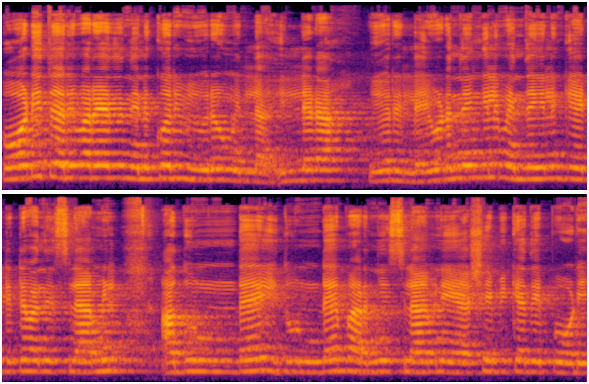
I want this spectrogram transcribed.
പോടി തെറി പറയാതെ നിനക്കൊരു വിവരവുമില്ല ഇല്ലടാ വിവരമില്ല. എവിടെന്നെങ്കിലും എന്തെങ്കിലും കേട്ടിട്ട് വന്ന് ഇസ്ലാമിൽ അതുണ്ട് ഇതുണ്ട് പറഞ്ഞ് ഇസ്ലാമിനെ ആക്ഷേപിക്കാതെ പോടി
